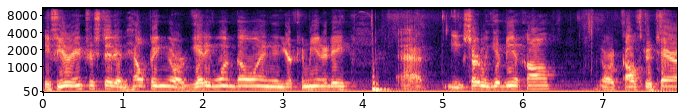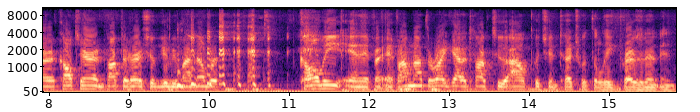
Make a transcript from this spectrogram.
if you're interested in helping or getting one going in your community, uh, you certainly give me a call or call through Tara. Call Tara and talk to her. She'll give you my number. call me, and if if I'm not the right guy to talk to, I'll put you in touch with the league president, and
